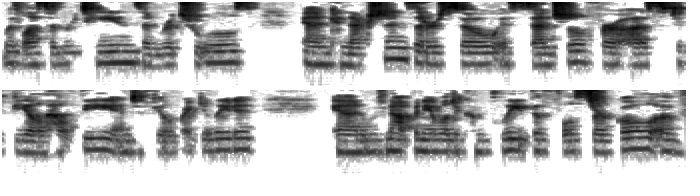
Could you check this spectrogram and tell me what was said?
with loss of routines and rituals and connections that are so essential for us to feel healthy and to feel regulated. And we've not been able to complete the full circle of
